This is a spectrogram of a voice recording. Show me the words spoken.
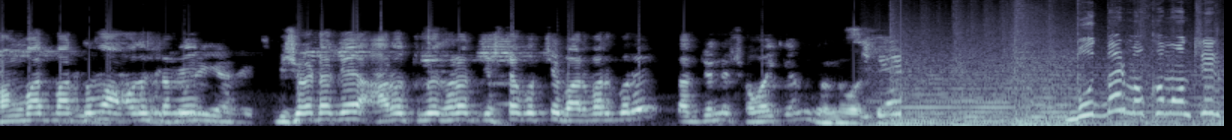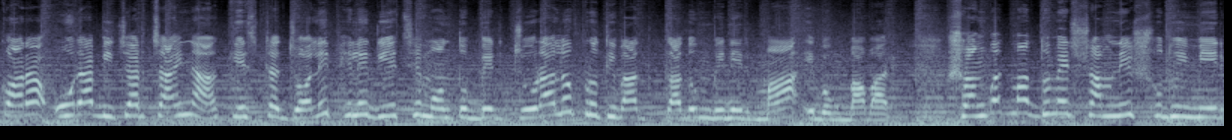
সংবাদ মাধ্যমও আমাদের সঙ্গে বিষয়টাকে আরও তুলে ধরার চেষ্টা করছে বারবার করে। তার জন্য সবাইকে আমি ধন্যবাদ। বুধবার মুখ্যমন্ত্রীর করা ওরা বিচার চায় না, কেসটা জলে ফেলে দিয়েছে মন্তব্যের জোরালো প্রতিবাদ কাদম্বিনীর মা এবং বাবার। সংবাদ মাধ্যমের সামনে শুধুই মেয়ের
